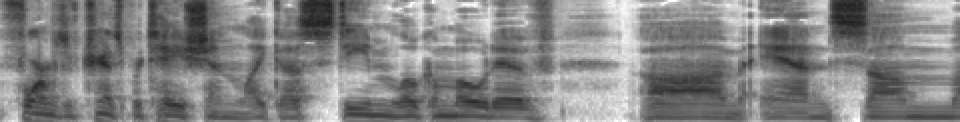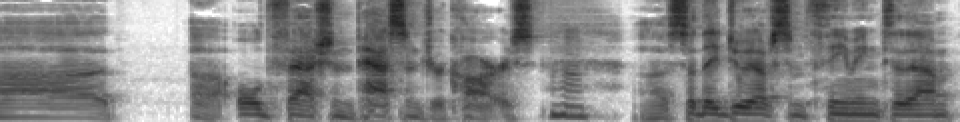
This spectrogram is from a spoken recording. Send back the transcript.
forms of transportation, like a steam locomotive um, and some uh, old fashioned passenger cars. Mm-hmm. Uh, so they do have some theming to them.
